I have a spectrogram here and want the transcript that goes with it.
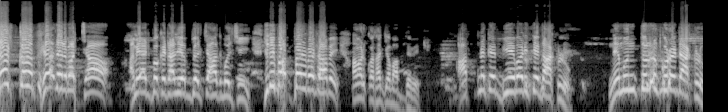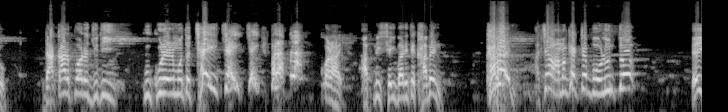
নট করো ফেরাদের বাচ্চা। আমি অ্যাডভোকেট আলী আব্দুল চাঁদ বলছি, যদি বাপ্পের বেটা হবে, আমার কথার জবাব দেবে। আপনাকে বিয়ে বাড়িতে ডাকলো, নেমন্তন্ন করে ডাকলো। ডাকার পরে যদি কুকুরের মতো ছাই ছাই ছাই, পালা পালা করা হয়, আপনি সেই বাড়িতে খাবেন? খাবেন? আচ্ছা আমাকে একটা বলুন তো, এই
